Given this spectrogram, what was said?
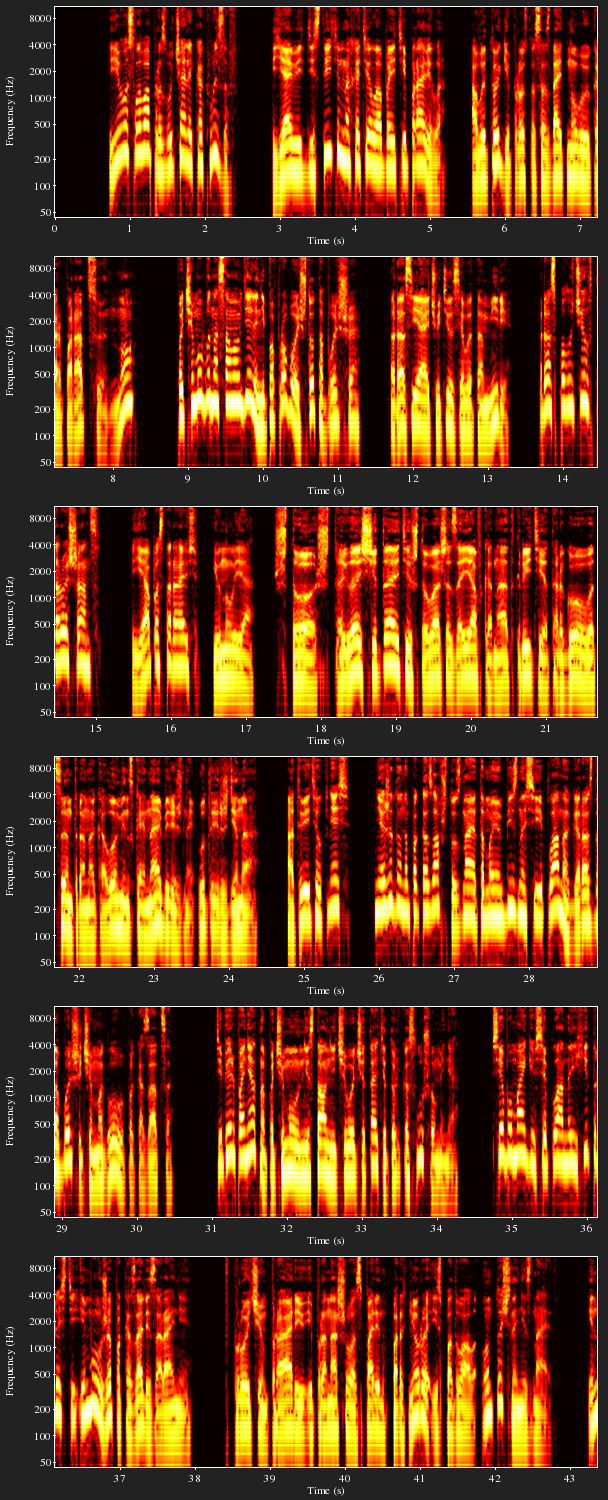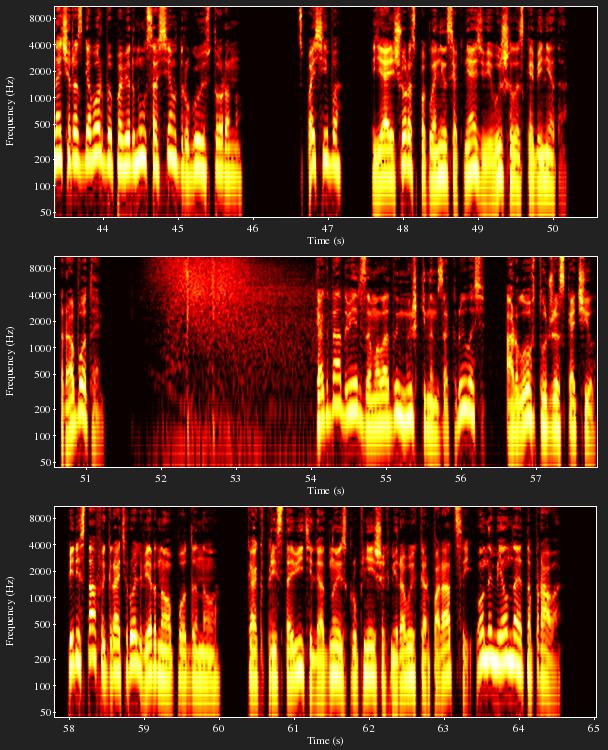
Его слова прозвучали как вызов. Я ведь действительно хотел обойти правила, а в итоге просто создать новую корпорацию, но... Почему бы на самом деле не попробовать что-то большее? Раз я очутился в этом мире, раз получил второй шанс. Я постараюсь, кивнул я. Что ж, тогда считайте, что ваша заявка на открытие торгового центра на Коломенской набережной утверждена, ответил князь, неожиданно показав, что знает о моем бизнесе и планах гораздо больше, чем могло бы показаться. Теперь понятно, почему он не стал ничего читать и только слушал меня. Все бумаги, все планы и хитрости ему уже показали заранее. Впрочем, про Арию и про нашего спарринг-партнера из подвала он точно не знает. Иначе разговор бы повернул совсем в другую сторону. «Спасибо». Я еще раз поклонился князю и вышел из кабинета. «Работаем». Когда дверь за молодым Мышкиным закрылась, Орлов тут же вскочил, перестав играть роль верного подданного. Как представитель одной из крупнейших мировых корпораций, он имел на это право.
